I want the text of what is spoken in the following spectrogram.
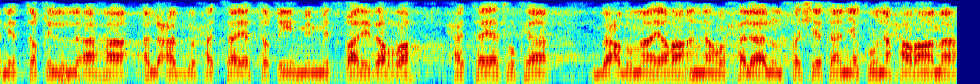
أن يتقي الله العبد حتى يتقيه من مثقال ذرة حتى يترك بعض ما يرى أنه حلال خشية أن يكون حراما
